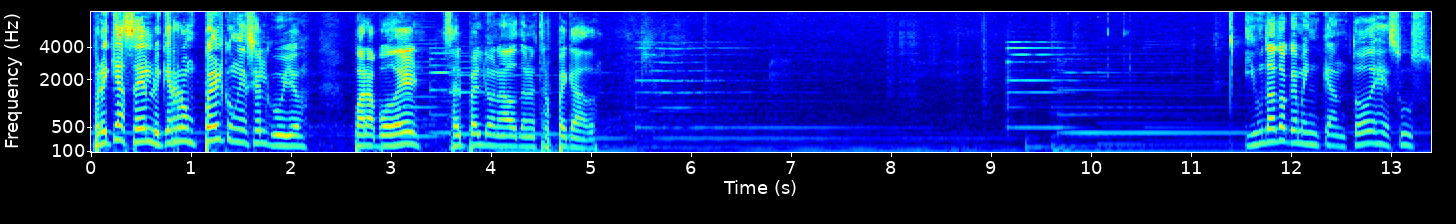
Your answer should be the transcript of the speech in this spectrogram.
Pero hay que hacerlo, hay que romper con ese orgullo para poder ser perdonados de nuestros pecados. Y un dato que me encantó de Jesús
